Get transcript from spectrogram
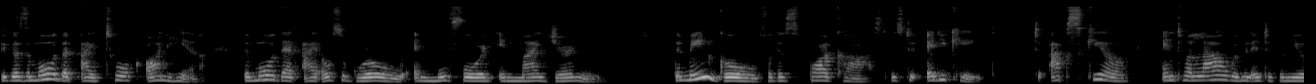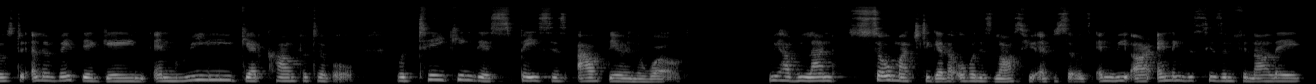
Because the more that I talk on here, the more that I also grow and move forward in my journey. The main goal for this podcast is to educate, to upskill, and to allow women entrepreneurs to elevate their game and really get comfortable with taking their spaces out there in the world. We have learned so much together over these last few episodes, and we are ending the season finale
